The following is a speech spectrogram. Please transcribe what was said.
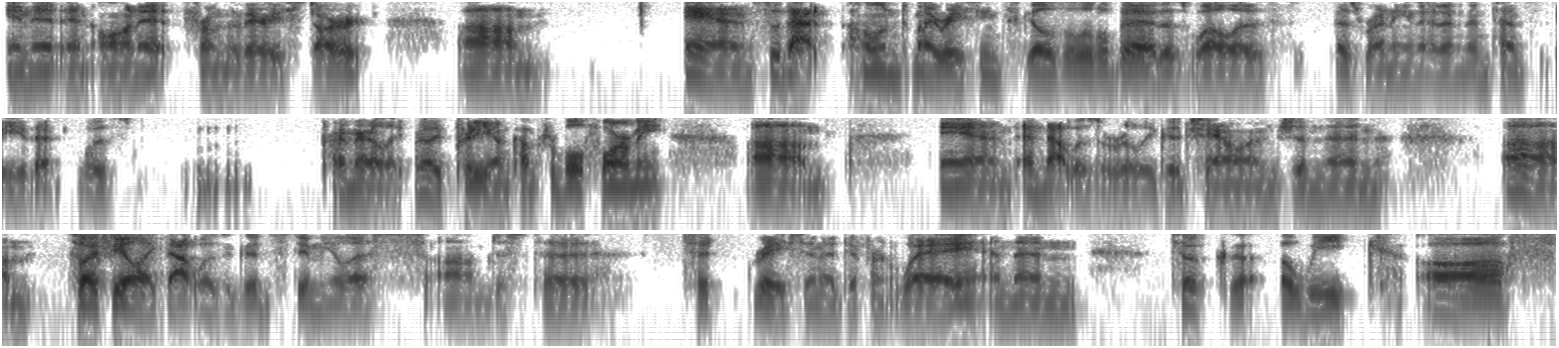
in it and on it from the very start. Um, and so that honed my racing skills a little bit, as well as as running at an intensity that was primarily really pretty uncomfortable for me. Um, and, and that was a really good challenge. And then, um, so I feel like that was a good stimulus, um, just to, to race in a different way. And then took a week off,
